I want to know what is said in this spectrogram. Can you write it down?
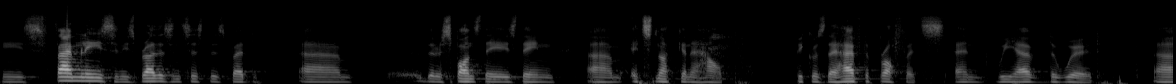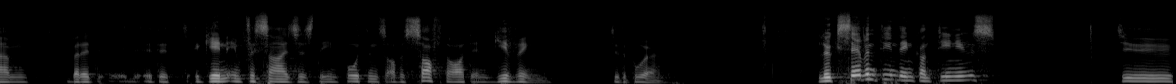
his families and his brothers and sisters, but um, the response there is then um, it's not going to help because they have the prophets and we have the word. Um, but it, it, it, again emphasizes the importance of a soft heart and giving to the poor. Luke 17 then continues to,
